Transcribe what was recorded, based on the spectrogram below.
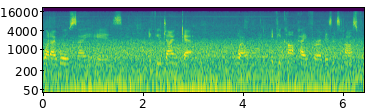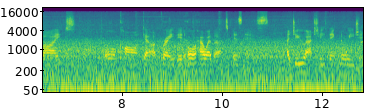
what I will say is if you don't get, well, if you can't pay for a business class flight, or can't get upgraded or however to business, I do actually think Norwegian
